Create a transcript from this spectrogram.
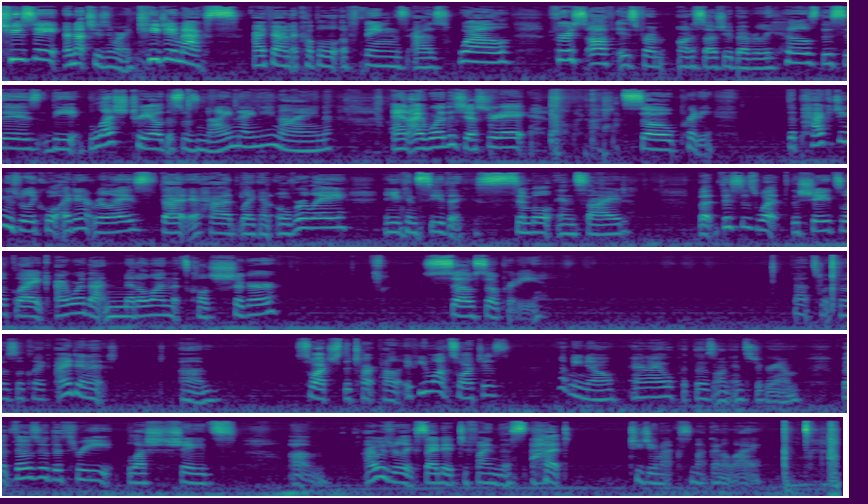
Tuesday, or not Tuesday morning, TJ Maxx, I found a couple of things as well. First off is from Anastasia Beverly Hills. This is the Blush Trio. This was $9.99 and I wore this yesterday. Oh my gosh, it's so pretty. The packaging is really cool. I didn't realize that it had like an overlay and you can see the symbol inside but this is what the shades look like. I wore that middle one that's called Sugar. So, so pretty. That's what those look like. I didn't um, swatch the Tarte palette. If you want swatches, let me know, and I will put those on Instagram. But those are the three blush shades. Um, I was really excited to find this at TJ Maxx, not gonna lie.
